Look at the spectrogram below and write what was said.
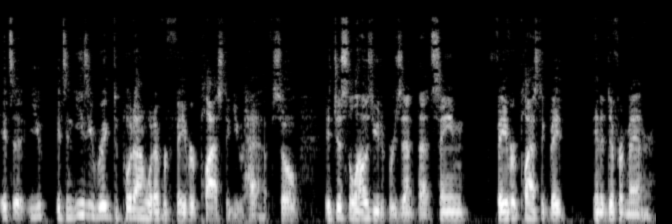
it's a you it's an easy rig to put on whatever favorite plastic you have. So it just allows you to present that same favorite plastic bait in a different manner,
